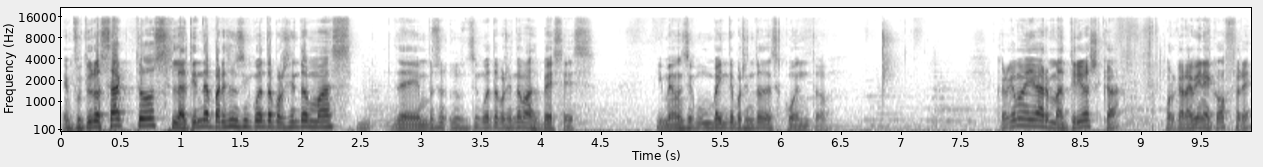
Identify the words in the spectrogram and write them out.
En futuros actos, la tienda aparece un 50% más de, Un 50% más veces. Y me da un 20% de descuento. Creo que me voy a llevar Matrioshka Porque ahora viene cofre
